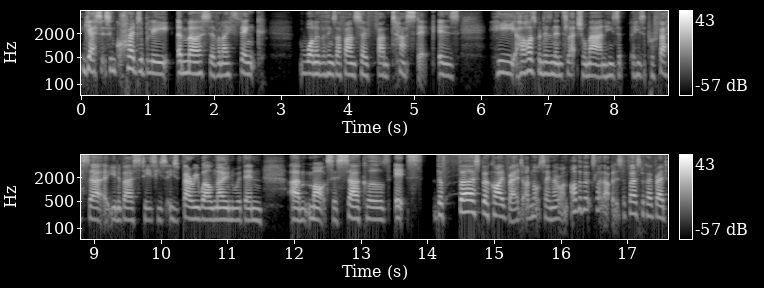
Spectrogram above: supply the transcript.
Yes, it's incredibly immersive, and I think one of the things I found so fantastic is he her husband is an intellectual man. He's a he's a professor at universities. He's he's very well known within um, Marxist circles. It's the first book I've read. I'm not saying there aren't other books like that, but it's the first book I've read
